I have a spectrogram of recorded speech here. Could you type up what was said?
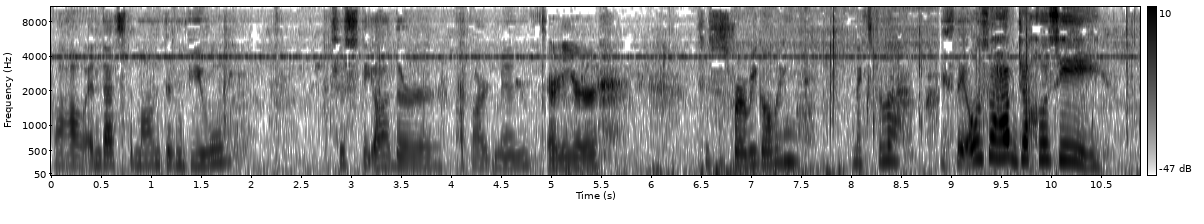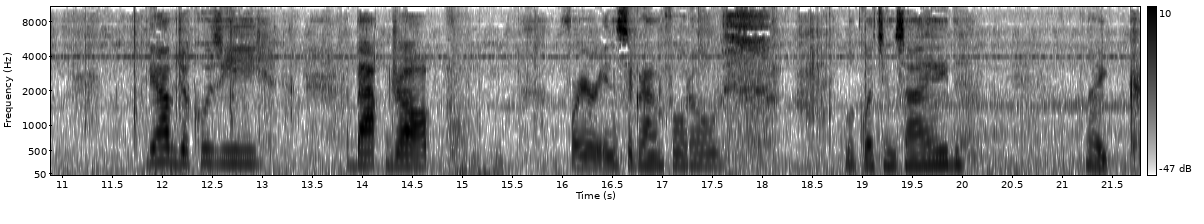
Wow, and that's the mountain view. This is the other apartment earlier. This is where we going. Next villa. They also have jacuzzi. They have jacuzzi, a backdrop for your Instagram photos. Look what's inside. Like,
